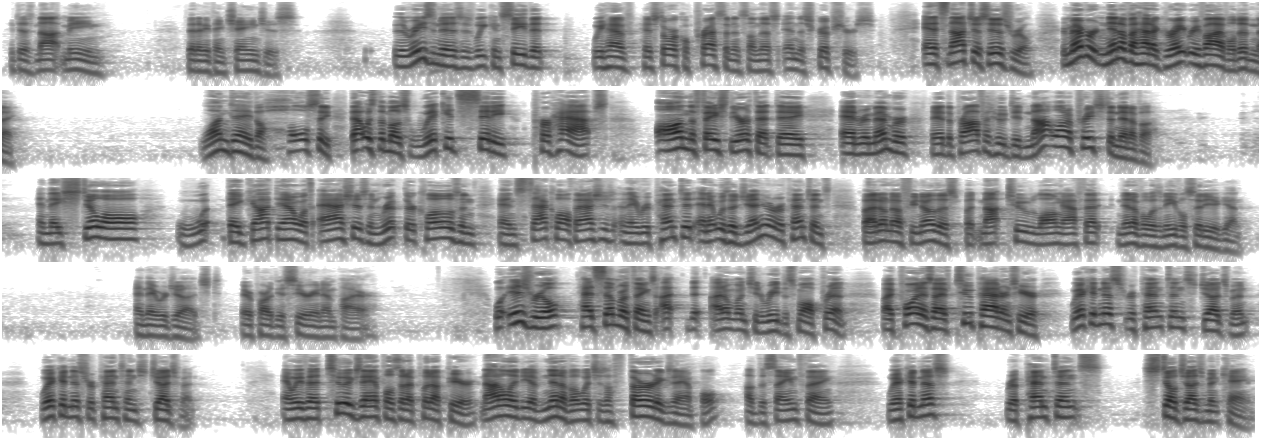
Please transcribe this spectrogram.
it does not mean that anything changes. The reason is, is we can see that we have historical precedence on this in the scriptures. And it's not just Israel. Remember, Nineveh had a great revival, didn't they? One day, the whole city, that was the most wicked city, perhaps, on the face of the earth that day. And remember, they had the prophet who did not want to preach to Nineveh. And they still all they got down with ashes and ripped their clothes and, and sackcloth ashes and they repented and it was a genuine repentance but i don't know if you know this but not too long after that nineveh was an evil city again and they were judged they were part of the assyrian empire well israel had similar things i, I don't want you to read the small print my point is i have two patterns here wickedness repentance judgment wickedness repentance judgment and we've had two examples that I put up here. Not only do you have Nineveh, which is a third example of the same thing wickedness, repentance, still judgment came.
